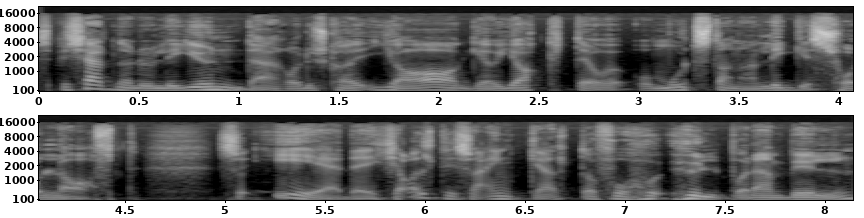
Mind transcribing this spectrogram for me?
spesielt når du ligger under og du skal jage og jakte, og, og, motstanderen ligger så lavt, så er det ikke alltid så enkelt å få hull på den byllen.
